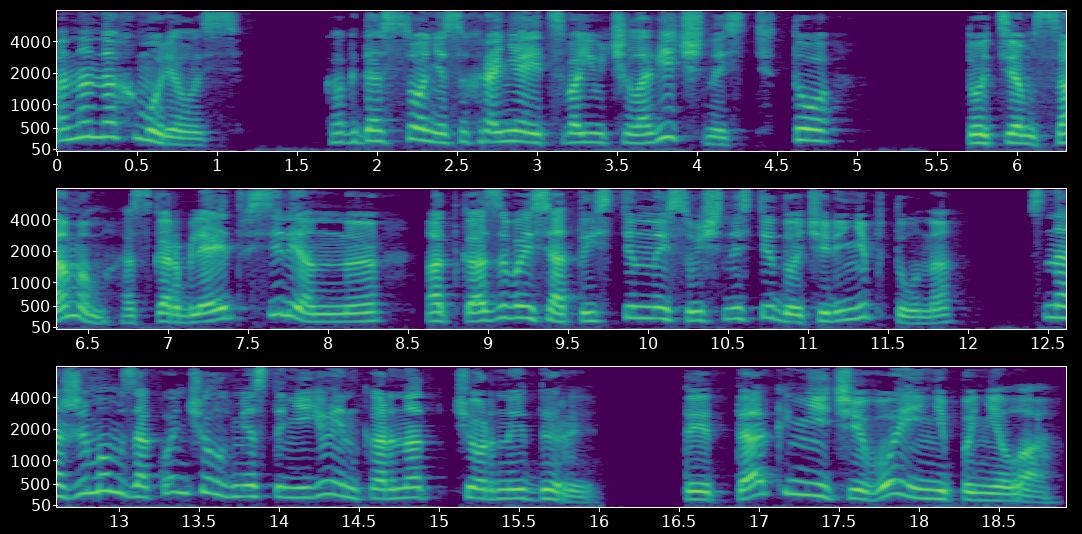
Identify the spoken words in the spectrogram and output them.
Она нахмурилась. «Когда Соня сохраняет свою человечность, то...» «То тем самым оскорбляет Вселенную, отказываясь от истинной сущности дочери Нептуна». С нажимом закончил вместо нее инкарнат черной дыры. «Ты так ничего и не поняла».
